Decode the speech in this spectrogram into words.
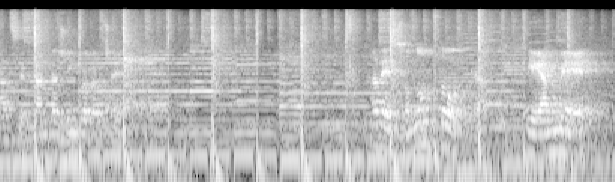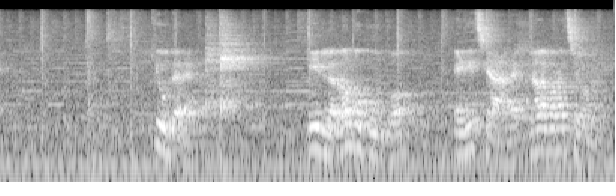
al 75%. Adesso non tocca che a me chiudere il robocubo e iniziare la lavorazione.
